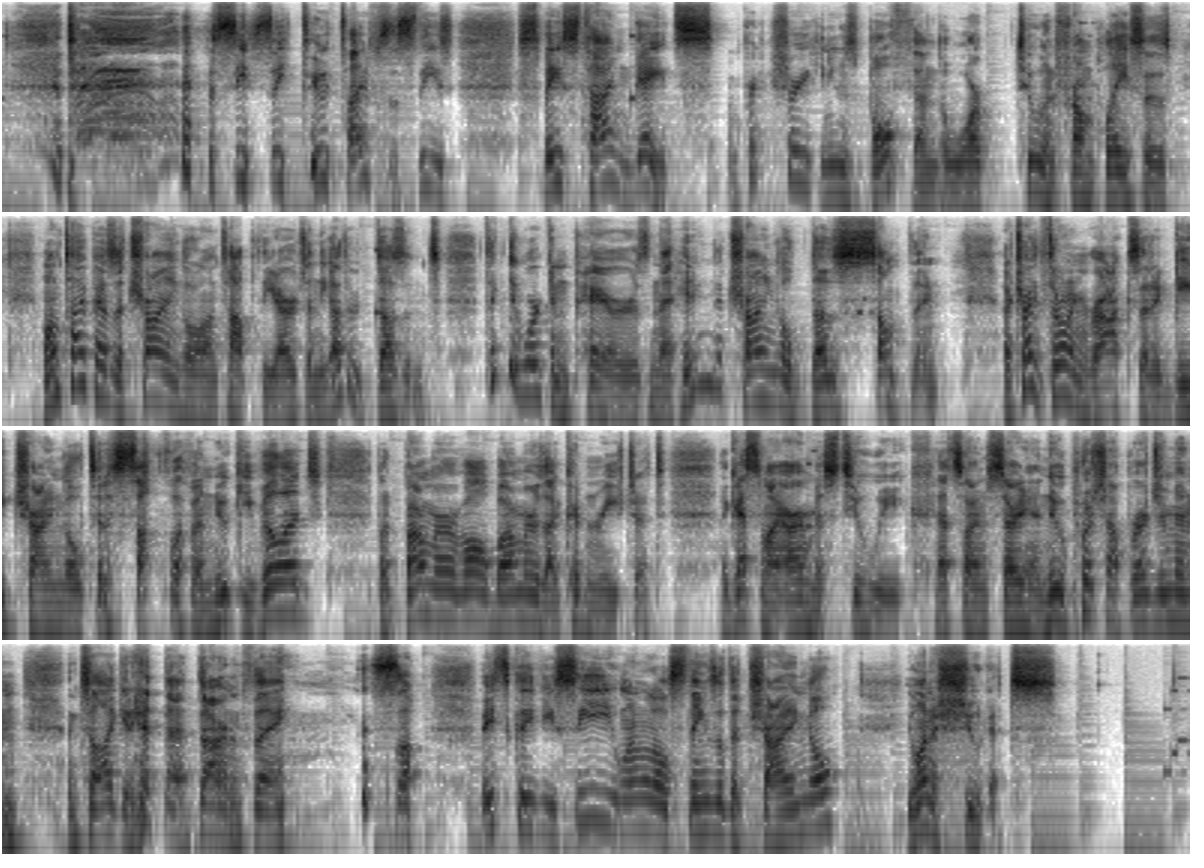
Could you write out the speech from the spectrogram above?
see, see two types of these space-time gates. I'm pretty sure you can use both of them to warp to and from places. One type has a triangle on top of the arch and the other doesn't. I think they work in pairs and that hitting the triangle does something. I tried throwing rocks at a gate triangle to the south of Anuki village, but bummer of all bummers, I couldn't reach it. I guess my arm is too weak. That's why I'm starting a new push-up regimen until I can hit that darn thing. so basically, if you see one of those things with a triangle, you want to shoot it.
